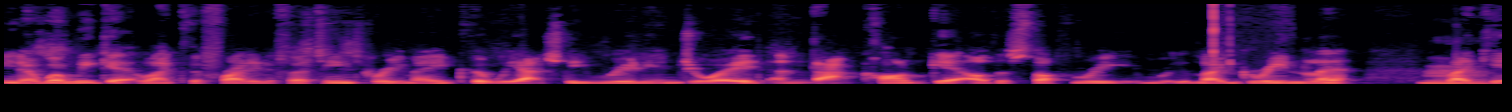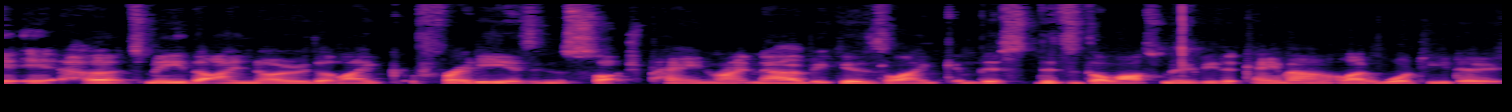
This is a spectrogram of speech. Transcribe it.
you know, when we get like the Friday the Thirteenth remake that we actually really enjoyed, and that can't get other stuff re- like greenlit. Mm. Like it, it hurts me that I know that like Freddy is in such pain right now because like this this is the last movie that came out. Like, what do you do?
